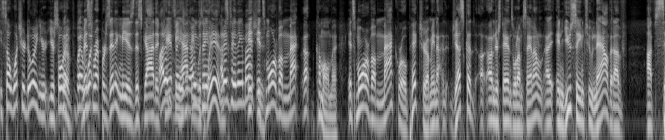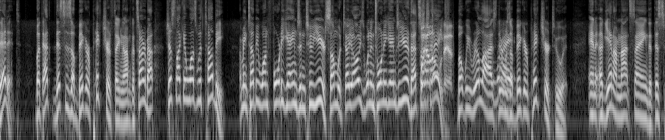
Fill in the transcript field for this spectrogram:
so what you're doing, you're, you're sort But- of but what- misrepresenting me as this guy that can't be happy with say- wins. I didn't say anything about It- you. It's more of a mac. Uh, come on, man. It's more of a macro picture. I mean, I- Jessica uh, understands what I'm saying. I don't, I, and you seem to now that I've I've said it. But that this is a bigger picture thing that I'm concerned about, just like it was with Tubby. I mean, Tubby won 40 games in two years. Some would tell you, oh, he's winning 20 games a year. That's Well, okay. But we realized there was a bigger picture to it. And again, I'm not saying that this,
